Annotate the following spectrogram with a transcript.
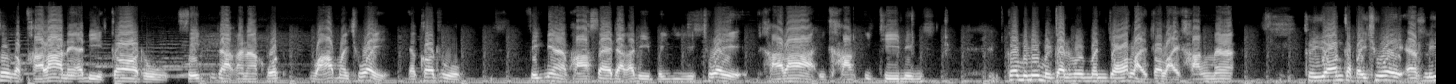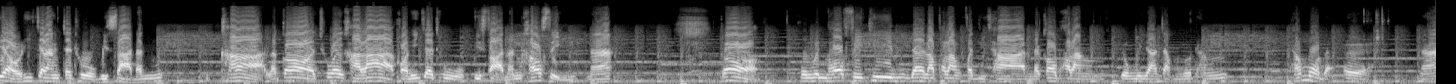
สู้กับคาร่าในอดีตก็ถูกฟิกจากอนาคตวาร์ปมาช่วย แล้วก็ถูก ฟิกเนี่ยพาแซจากอดีตไปช่วยคาร่าอีกครั้งอีกทีหนึ่งก็ไม่รู้เหมือนกันมันย้อนหลายต่อหลายครั้งนะ คือย้อนกลับไปช่วยแอสเรียลที่กำลังจะถูกวิสาจนั้นฆ่า แล้วก็ช่วยคาร่าก่อนที่จะถูกปีศาจนั้นเข้าสิงนะ ก็คงเป็นเพราะฟิกที่ได้รับพลังปฏิทานแล้วก็พลังดวงวิญญาณจากมนุษย์ทั้งทั้งหมดอะเออนะ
